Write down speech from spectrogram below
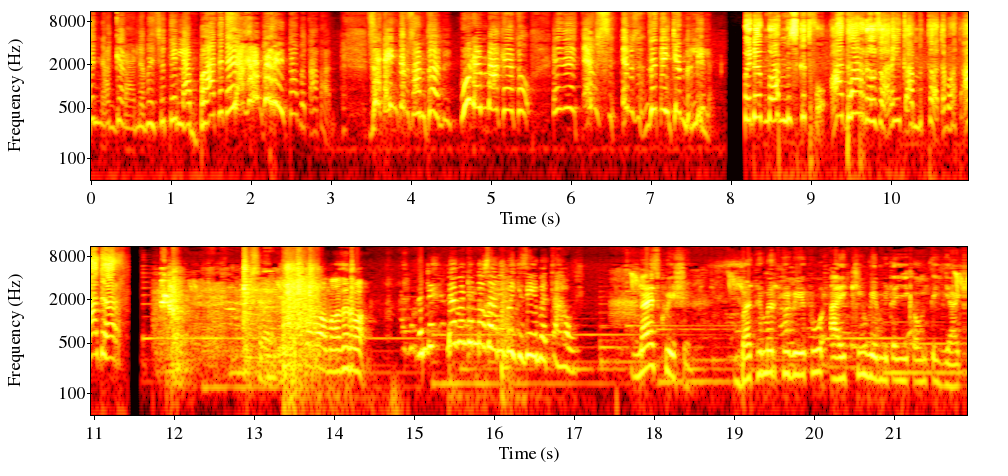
ትናገራለህ። በይ ስትል ለአባትህ ተናግረህ ብርህን ታመጣታለህ። ዘጠኝ ጥብስ አምጣልኝ፣ ሁለት ማከቶ ጥብስ ጥብስ ዘጠኝ ጨምር ሌላ ወይ ደግሞ አምስት ክትፎ። አዳር ነው ዛሬ ዕቃ የምታጥባት አዳር። ማዘሯ እንዴ ለምንድን ነው ዛሬ በጊዜ የመጣኸው? ናይስ ኩዌሽን። በትምህርት ቤቱ አይኪው የሚጠይቀውን ጥያቄ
